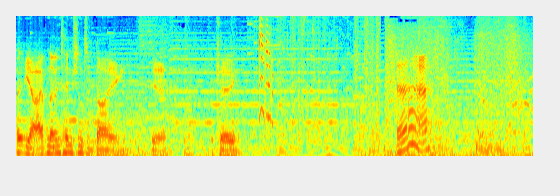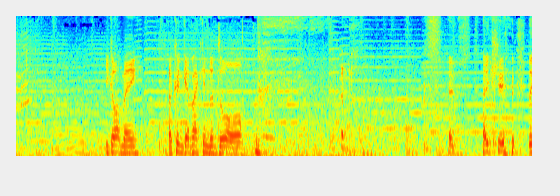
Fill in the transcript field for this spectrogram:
Uh, yeah, I have no intentions of dying here. Okay. Ah! You got me. I couldn't get back in the door. I could, the,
